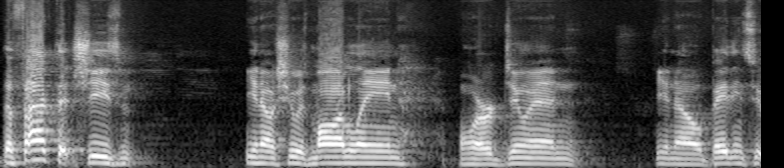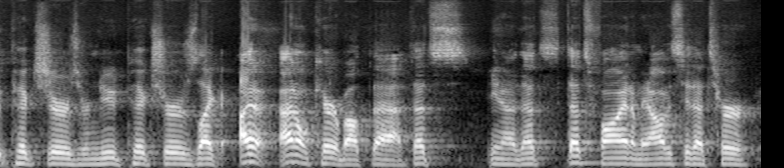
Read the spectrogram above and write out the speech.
the fact that she's, you know, she was modeling or doing, you know, bathing suit pictures or nude pictures. Like I, I don't care about that. That's you know, that's that's fine. I mean, obviously that's her,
